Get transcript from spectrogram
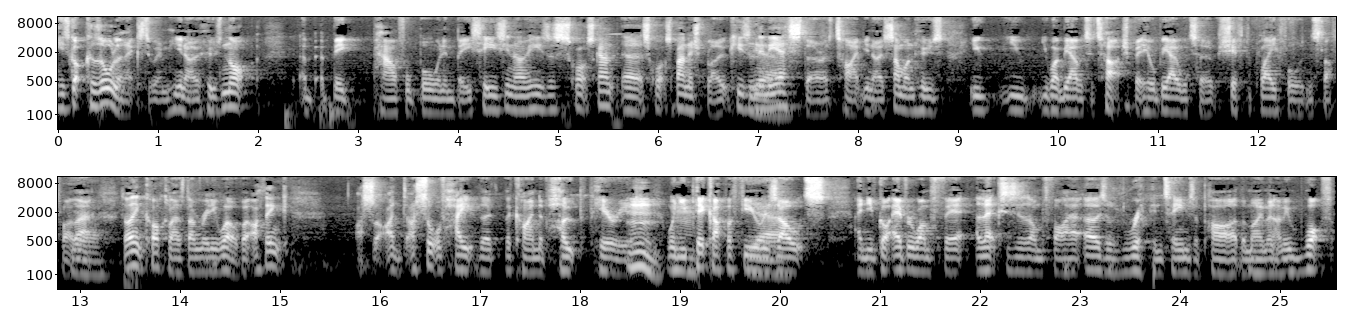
he's got Cazorla next to him. You know, who's not a, a big, powerful ball winning beast. He's, you know, he's a squat, scan, uh, squat Spanish bloke. He's an Yeah. Iniesta type, you know, someone who's you, you, you won't be able to touch, but he'll be able to shift the play forward and stuff like Yeah. that. So I think Coquelin's done really well, but I think. I, I, I sort of hate the, the kind of hope period mm. when you mm. pick up a few Yeah. results and you've got everyone fit. Alexis is on fire. Ozil's ripping teams apart at the moment. Mm. I mean, what f-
